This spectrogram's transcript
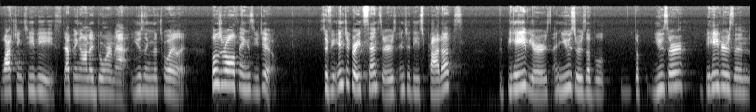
watching TV, stepping on a doormat, using the toilet, those are all things you do. So if you integrate sensors into these products, the behaviors and users of the, the user, behaviors in,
